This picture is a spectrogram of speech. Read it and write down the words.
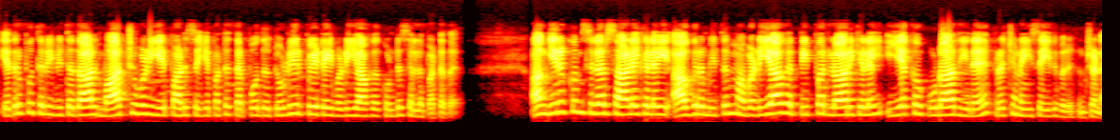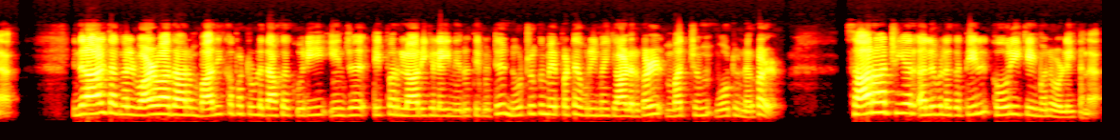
எதிர்ப்பு தெரிவித்ததால் மாற்று வழி ஏற்பாடு செய்யப்பட்டு தற்போது தொழிற்பேட்டை வழியாக கொண்டு செல்லப்பட்டது. அங்கிருக்கும் சிலர் சாலைகளை ஆக்கிரமித்தும் அவ்வழியாக டிப்பர் லாரிகளை இயக்கக்கூடாது என பிரச்சினை செய்து வருகின்றனர். இதனால் தங்கள் வாழ்வாதாரம் பாதிக்கப்பட்டுள்ளதாக கூறி இன்று டிப்பர் லாரிகளை நிறுத்திவிட்டு நூற்றுக்கும் மேற்பட்ட உரிமையாளர்கள் மற்றும் ஓட்டுநர்கள் சாராட்சியர் அலுவலகத்தில் கோரிக்கை மனு அளித்தனர்.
